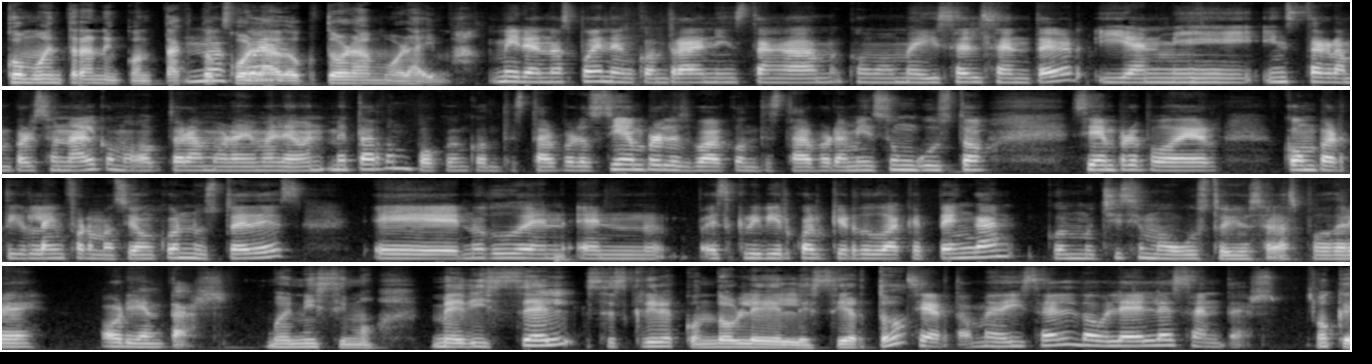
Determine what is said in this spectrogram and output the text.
cómo entran en contacto con la doctora Moraima. Miren, nos pueden encontrar en Instagram como me dice el center y en mi Instagram personal como doctora Moraima León. Me tarda un poco en contestar, pero siempre les voy a contestar. Para mí es un gusto siempre poder compartir la información con ustedes. Eh, no duden en escribir cualquier duda que tengan. Con muchísimo gusto yo se las podré orientar. Buenísimo. Medicel se escribe con doble L, ¿cierto? Cierto, Medicel doble L Center. Ok,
